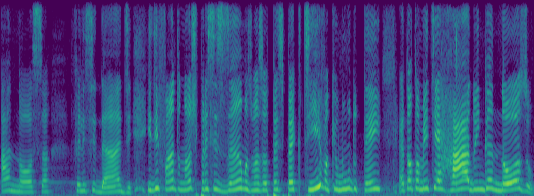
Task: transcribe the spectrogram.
a nossa felicidade. E de fato nós precisamos, mas a perspectiva que o mundo tem é totalmente errado, enganoso,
